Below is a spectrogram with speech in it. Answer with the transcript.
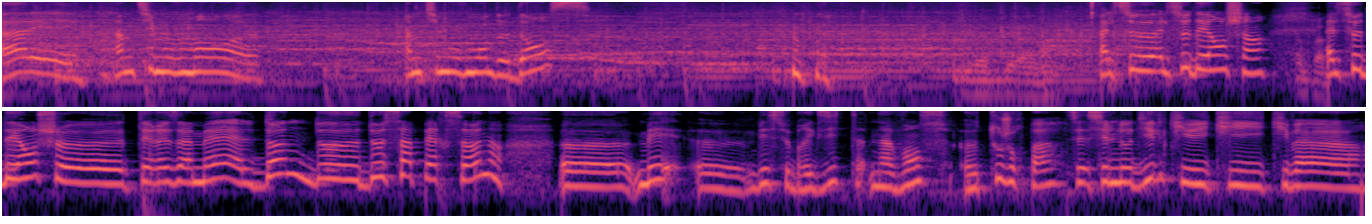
Allez, un petit mouvement, un petit mouvement de danse. Elle se, elle se déhanche, hein. elle se déhanche, euh, Theresa May, elle donne de, de sa personne, euh, mais, euh, mais ce Brexit n'avance euh, toujours pas. C'est c'est le no deal qui, qui, qui va...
